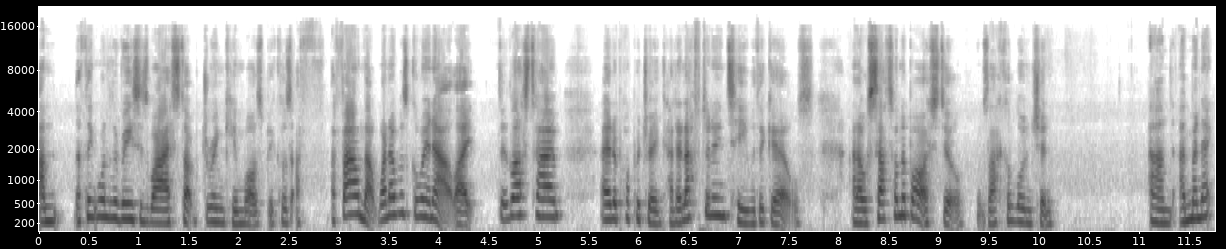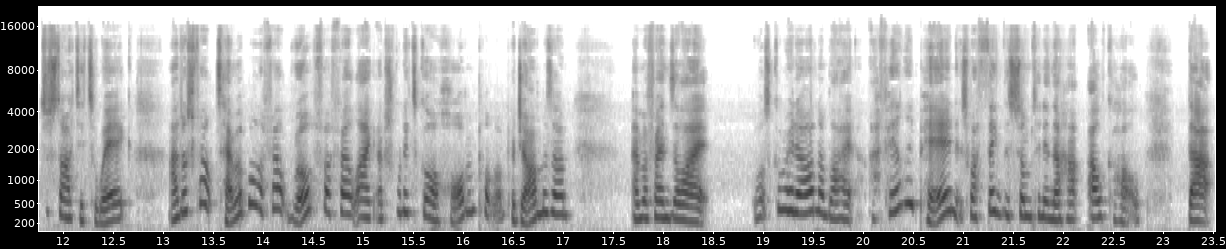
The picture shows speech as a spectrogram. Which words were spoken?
And I think one of the reasons why I stopped drinking was because I, f- I found that when I was going out, like the last time I had a proper drink, I had an afternoon tea with the girls and I was sat on a bar stool. It was like a luncheon and and my neck just started to ache. I just felt terrible. I felt rough. I felt like I just wanted to go home and put my pajamas on. And my friends are like, "What's going on?" I'm like, "I feel in pain." So I think there's something in the ha- alcohol that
